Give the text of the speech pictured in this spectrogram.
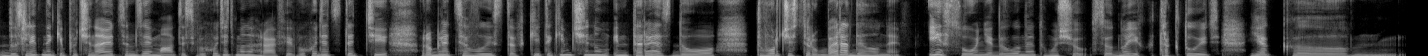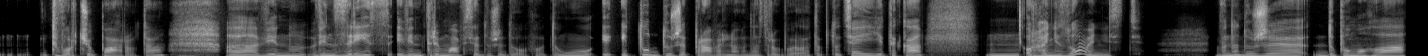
дослідники починають цим займатися. Виходять монографії, виходять статті, робляться виставки. І таким чином інтерес до творчості Робера Делоне і Соні Делоне, тому що все одно їх трактують як е, творчу пару. Та? Е, він він зріс і він тримався дуже довго. Тому І і тут дуже правильно вона зробила. Тобто ця її така організованість вона дуже допомогла,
